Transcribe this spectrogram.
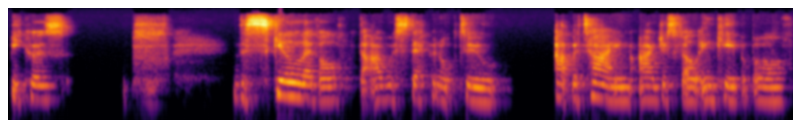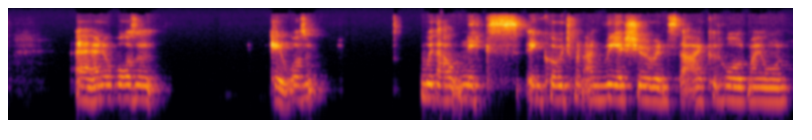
because pff, the skill level that I was stepping up to at the time, I just felt incapable of, and it wasn't. It wasn't without Nick's encouragement and reassurance that I could hold my own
